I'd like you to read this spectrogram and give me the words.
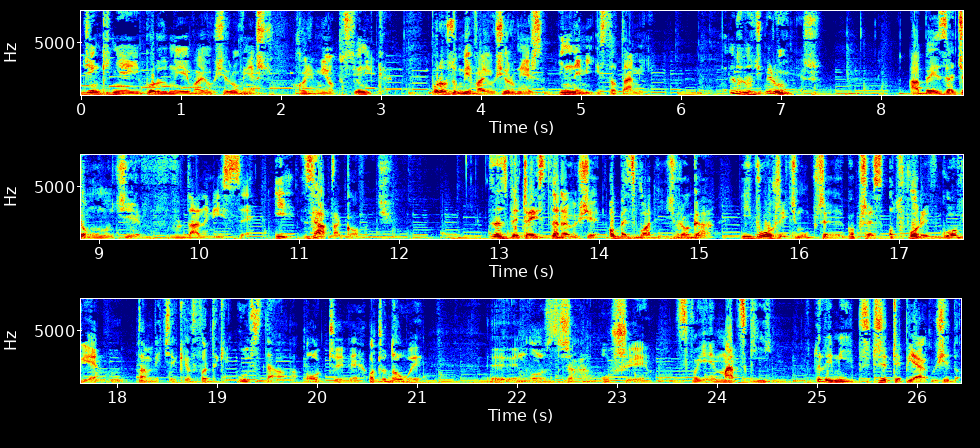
Dzięki niej porozumiewają się również, chodzi mi o psionikę, porozumiewają się również z innymi istotami. Ludźmi również aby zaciągnąć je w dane miejsce i zaatakować. Zazwyczaj starają się obezwładnić wroga i włożyć mu prze, poprzez otwory w głowie, tam wiecie jakie otwory, takie usta, oczy, oczodoły, yy, nozdrza, uszy, swoje macki, którymi przyczepiają się do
